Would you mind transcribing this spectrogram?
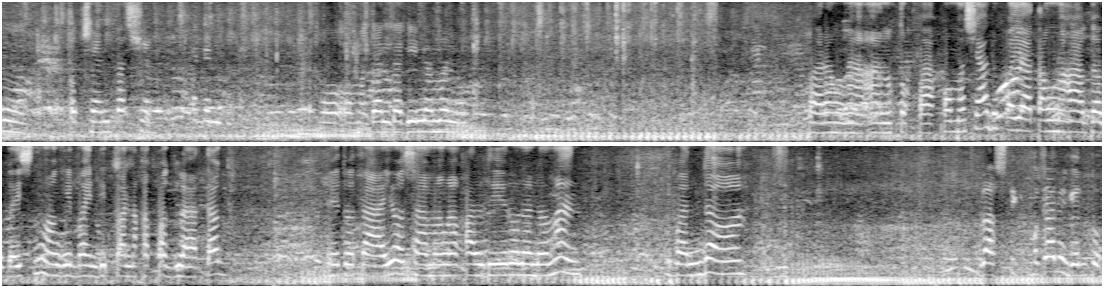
Hmm, 80 siya. Oo, maganda din naman. Oh. Parang naantok pa ako. Masyado pa yatang maaga guys, no? Ang iba hindi pa nakapaglatag. Ito tayo sa mga kaldero na naman. Banda, oh. Plastic, magkano yung ganito?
